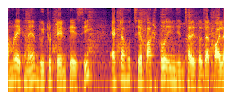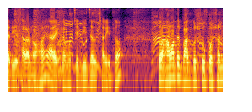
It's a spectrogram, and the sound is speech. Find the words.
আমরা এখানে দুইটো ট্রেন পেয়েছি। একটা হচ্ছে বাষ্প ইঞ্জিন চালিত যা কয়লা দিয়ে চালানো হয় আর একটা হচ্ছে ডিজেল চালিত। তো আমাদের ভাগ্য সুপ্রসন্ন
